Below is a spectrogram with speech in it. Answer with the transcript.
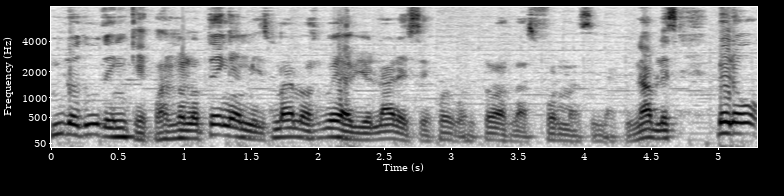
no lo duden que cuando lo tenga en mis manos voy a violar ese juego en todas las formas imaginables, pero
